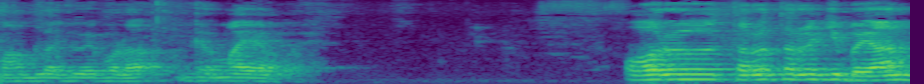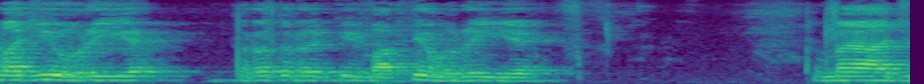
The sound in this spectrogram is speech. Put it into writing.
मामला जो है बड़ा गरमाया हुआ है। और तरह तरह की बयानबाजी हो रही है तरह तरह की बातें हो रही है। तो मैं आज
